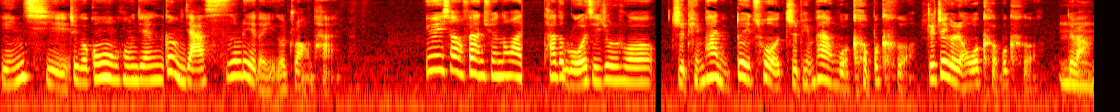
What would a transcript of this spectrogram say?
引起这个公共空间更加撕裂的一个状态。因为像饭圈的话，它的逻辑就是说只评判你对错，只评判我可不可，就这个人我可不可，对吧？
